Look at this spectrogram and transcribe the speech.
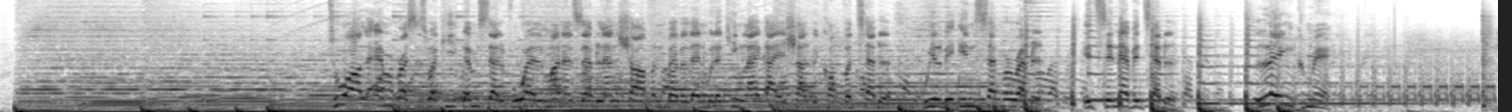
To all the empresses where keep themselves well, manageable and sharp and bevel, then with a king like I shall be comfortable. We'll be inseparable, it's inevitable. Link me.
